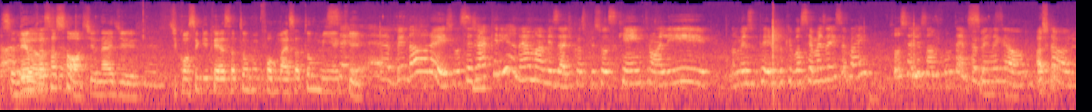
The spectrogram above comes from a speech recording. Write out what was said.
é hora. Demos essa sorte, né, de, de conseguir ter essa turma, formar essa turminha Cê- aqui. É bem da hora isso. Você já cria, né, uma amizade com as pessoas que entram ali no mesmo período que você, mas aí você vai socializando com o tempo. É Sim, bem sim. legal. Bem Acho que- da hora.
